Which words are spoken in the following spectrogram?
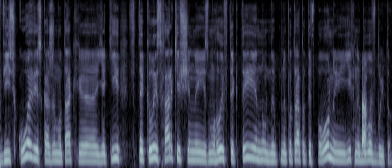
військові, скажімо так, е, які втекли з Харківщини і змогли втекти, ну не, не потрапити в полон, і їх не Так. було вбито.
